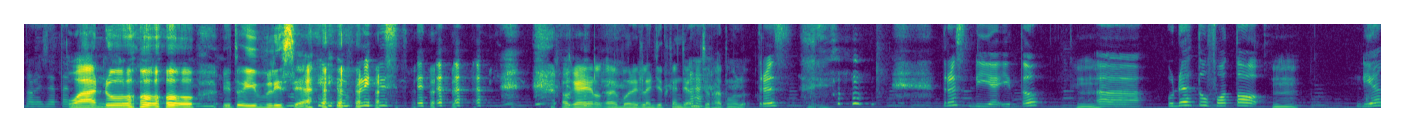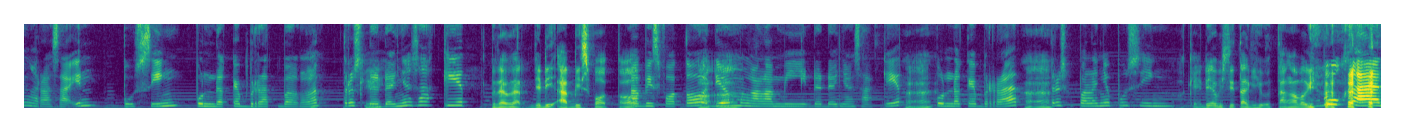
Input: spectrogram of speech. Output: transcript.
kalau setan. di Waduh, itu iblis ya. Iblis. Oke, eh, boleh dilanjutkan jangan curhat mulu. terus terus dia itu Hmm. eh, udah tuh foto Hmm. dia ngerasain pusing pundaknya berat banget terus dadanya sakit Bentar-bentar. Jadi abis foto, habis foto Uh-uh. dia mengalami dadanya sakit Uh-uh. pundaknya berat Uh-uh. terus kepalanya pusing oke dia abis ditagih utang apa gimana? bukan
